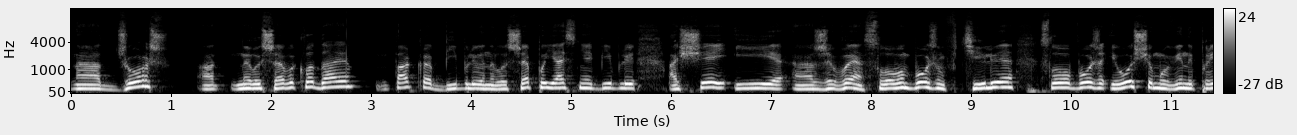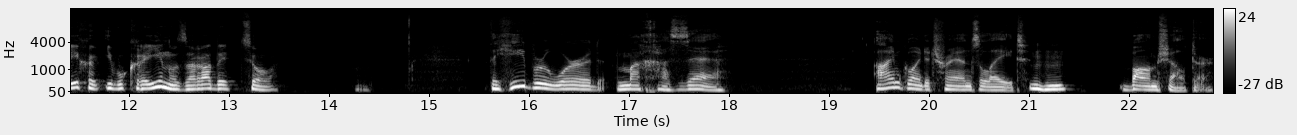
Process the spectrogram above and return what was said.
е, Джордж а не лише викладає так Біблію, не лише пояснює Біблію, а ще й і е, живе Словом Божим, втілює Слово Боже. І ось чому він і приїхав і в Україну заради цього. The Hebrew word machazeh, I'm going to translate bomb shelter.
